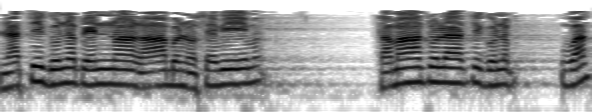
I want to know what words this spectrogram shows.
නැති ගුණ පෙන්වා ලාභ නොසෙවීම තමා තුළ ඇති ගුණ වත්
